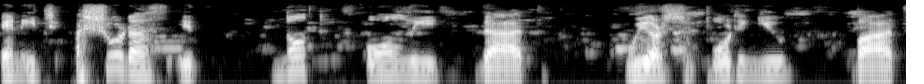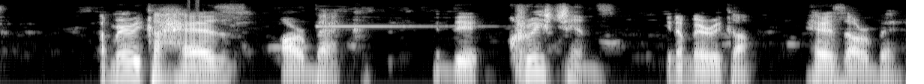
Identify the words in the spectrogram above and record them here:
and it assured us it not only that we are supporting you, but America has our back. And the Christians in America has our back.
